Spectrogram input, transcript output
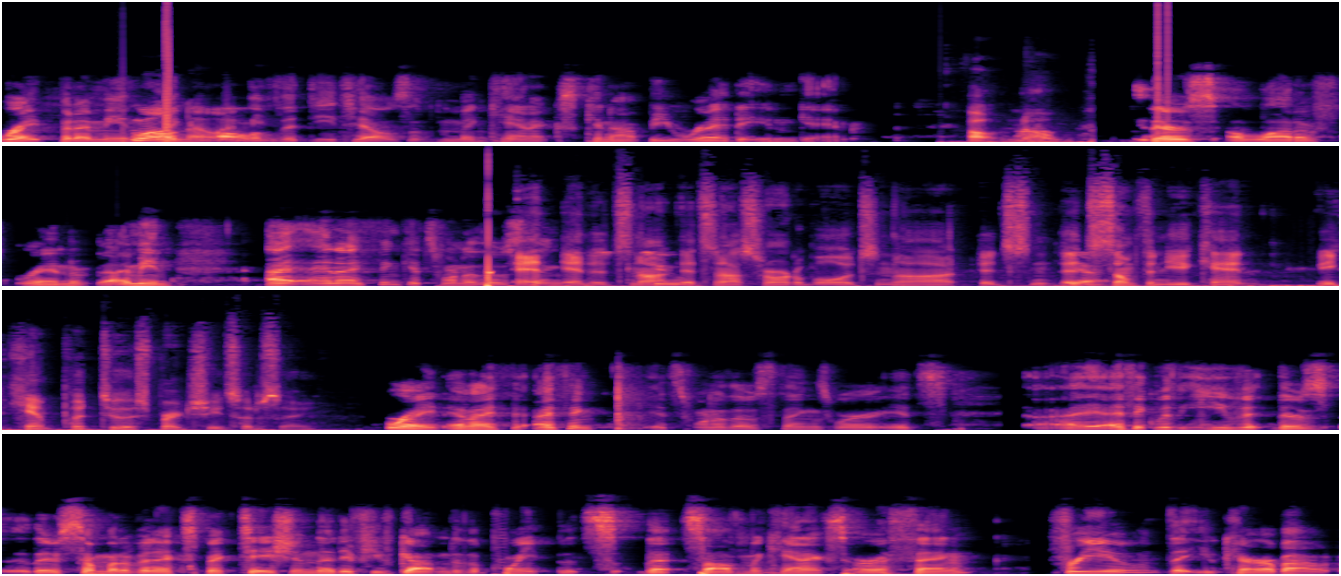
Right, but I mean, Well, like no, I all mean- of the details of the mechanics cannot be read in game. Oh no, Um, There's a lot of random. I mean, I and I think it's one of those and things. and it's not too- it's not sortable. It's not it's it's Yeah. something you can't you can't put to a spreadsheet, so to say. Right, and I th- I think it's one of those things where it's I, I think with Eve there's there's somewhat of an expectation that if you've gotten to the point that's that sov mechanics are a thing for you that you care about,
